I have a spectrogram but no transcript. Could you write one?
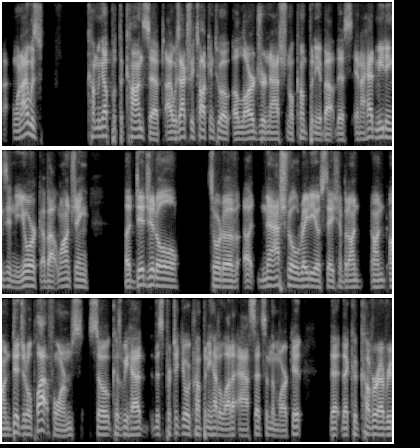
uh, when I was coming up with the concept, I was actually talking to a, a larger national company about this, and I had meetings in New York about launching a digital sort of a Nashville radio station, but on on on digital platforms. So because we had this particular company had a lot of assets in the market that that could cover every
